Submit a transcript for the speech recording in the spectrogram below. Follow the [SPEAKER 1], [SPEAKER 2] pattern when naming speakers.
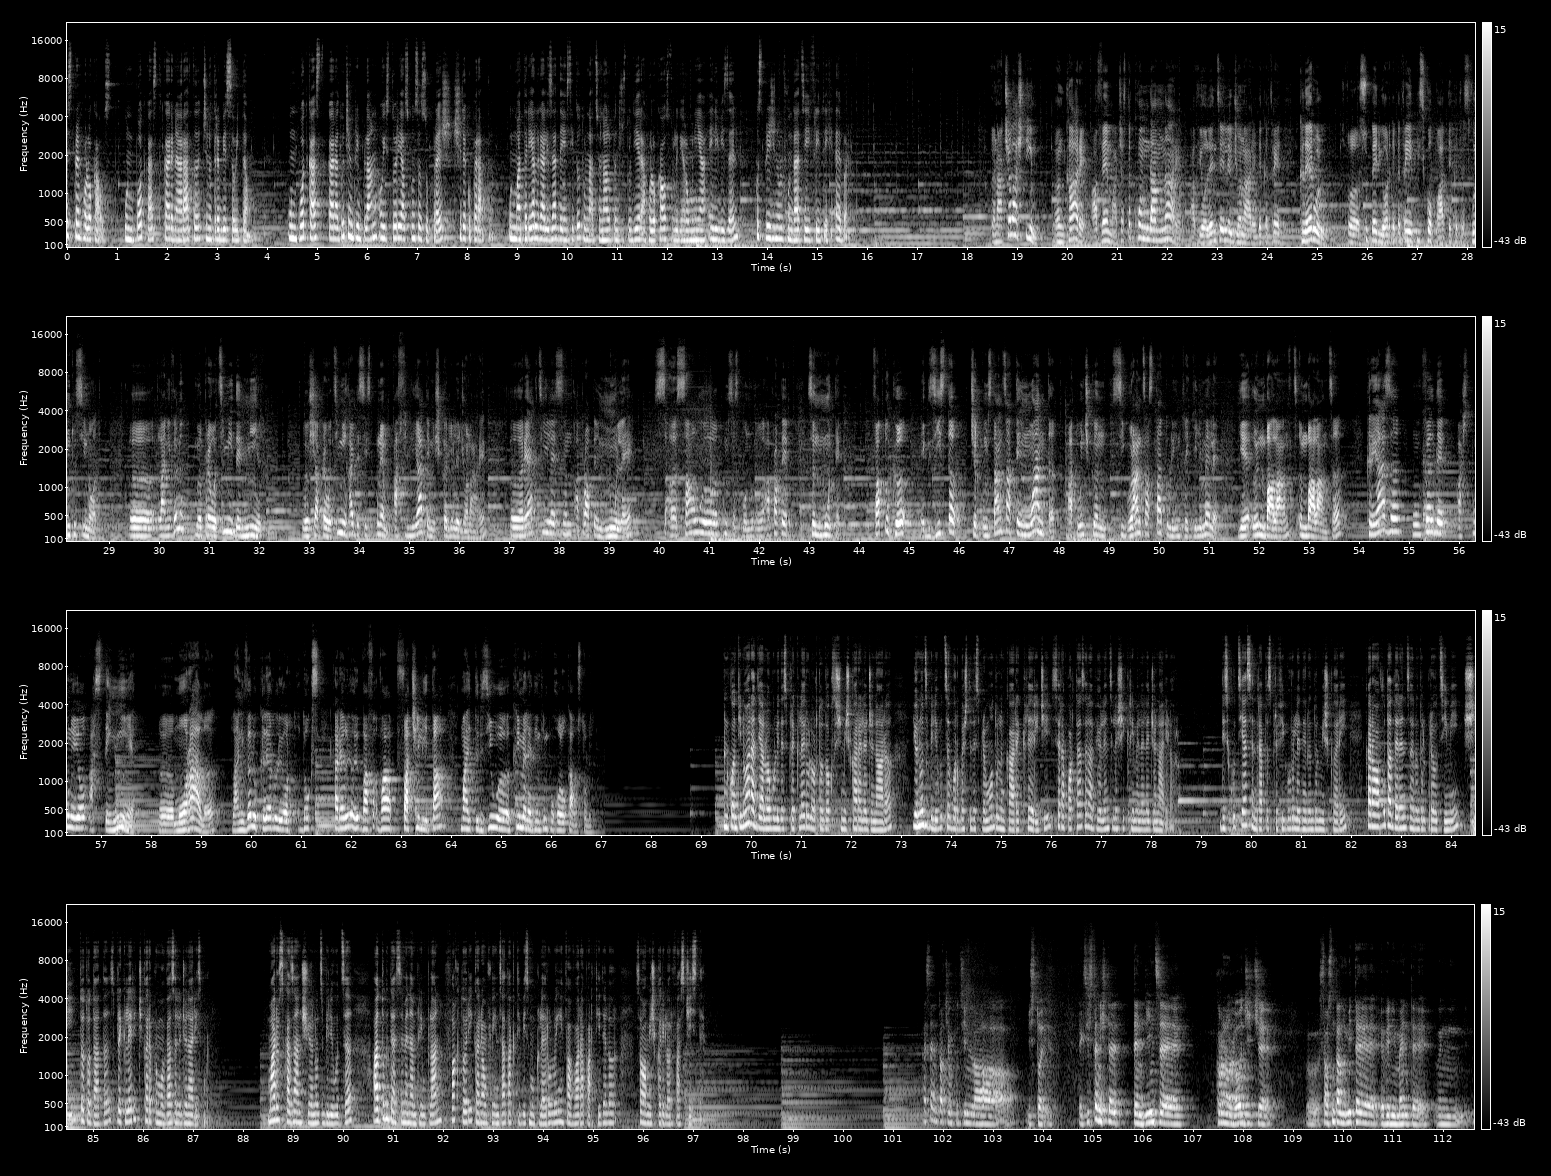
[SPEAKER 1] Despre Holocaust, un podcast care ne arată ce nu trebuie să uităm. Un podcast care aduce în prim plan o istorie ascunsă sub preș și recuperată. Un material realizat de Institutul Național pentru Studierea Holocaustului din România, Elie Wiesel, cu sprijinul Fundației Friedrich Ebert.
[SPEAKER 2] În același timp în care avem această condamnare a violenței legionare de către clerul uh, superior, de către episcopat, de către Sfântul Sinod, uh, la nivelul uh, preoțimii de mir uh, și a preoțimii, haideți să-i spunem, afiliate mișcării legionare, uh, reacțiile sunt aproape nule uh, sau, cum să spun, aproape sunt mute. Faptul că există circumstanța atenuantă atunci când siguranța statului, între ghilimele, e în, balanț, în balanță, creează un fel de, aș spune eu, astenie uh, morală la nivelul clerului ortodox, care va, va facilita mai târziu uh, crimele din timpul Holocaustului.
[SPEAKER 1] În continuarea dialogului despre clerul ortodox și mișcarea legionară, Ionuț Biliuță vorbește despre modul în care clericii se raportează la violențele și crimele legionarilor. Discuția se îndreaptă spre figurile din rândul mișcării, care au avut aderență în rândul preoțimii și, totodată, spre clerici care promovează legionarismul. Marius Cazan și Ionuț Biliuță aduc de asemenea în prim plan factorii care au înființat activismul clerului în favoarea partidelor sau a mișcărilor fasciste.
[SPEAKER 3] Hai să ne întoarcem puțin la istorie. Există niște tendințe cronologice uh, sau sunt anumite evenimente în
